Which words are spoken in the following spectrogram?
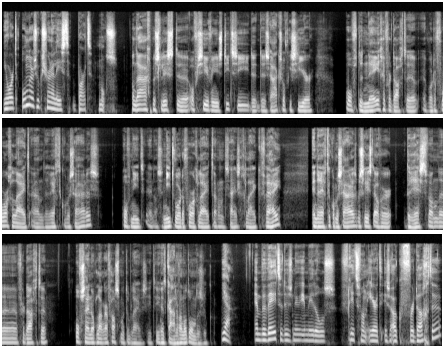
Je hoort onderzoeksjournalist Bart Mos. Vandaag beslist de officier van justitie, de, de zaaksofficier, of de negen verdachten worden voorgeleid aan de rechtercommissaris of niet. En als ze niet worden voorgeleid, dan zijn ze gelijk vrij. En de rechtercommissaris beslist over de rest van de verdachten of zij nog langer vast moeten blijven zitten in het kader van het onderzoek. Ja, en we weten dus nu inmiddels, Frits van Eert is ook verdachte.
